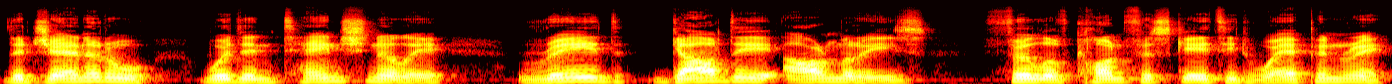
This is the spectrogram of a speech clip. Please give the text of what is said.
the general would intentionally raid Gardaí armories full of confiscated weaponry.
